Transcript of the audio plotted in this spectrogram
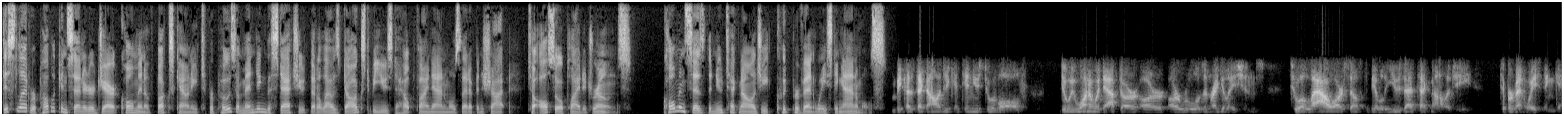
This led Republican Senator Jarrett Coleman of Bucks County to propose amending the statute that allows dogs to be used to help find animals that have been shot to also apply to drones. Coleman says the new technology could prevent wasting animals. Because technology continues to evolve, do we want to adapt our, our, our rules and regulations to allow ourselves to be able to use that technology to prevent wasting game.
